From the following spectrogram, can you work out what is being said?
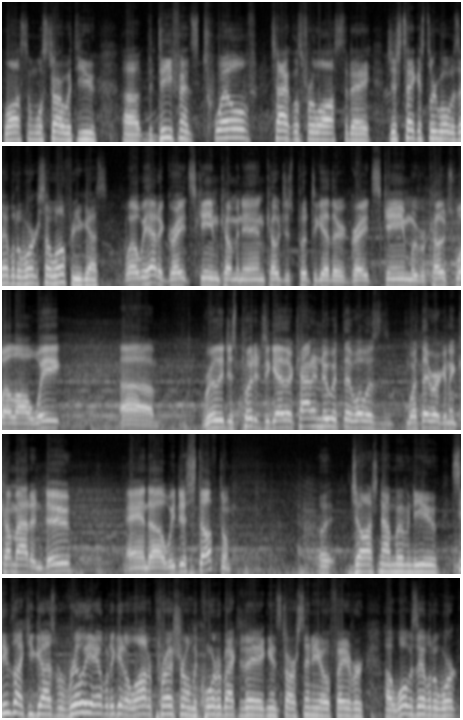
Lawson, we'll start with you. Uh, the defense, 12 tackles for loss today. Just take us through what was able to work so well for you guys. Well, we had a great scheme coming in. Coaches put together a great scheme. We were coached well all week. Um, really just put it together. Kind of knew what, the, what was what they were going to come out and do, and uh, we just stuffed them. Uh, Josh, now moving to you. Seems like you guys were really able to get a lot of pressure on the quarterback today against Arsenio Favor. Uh, what was able to work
